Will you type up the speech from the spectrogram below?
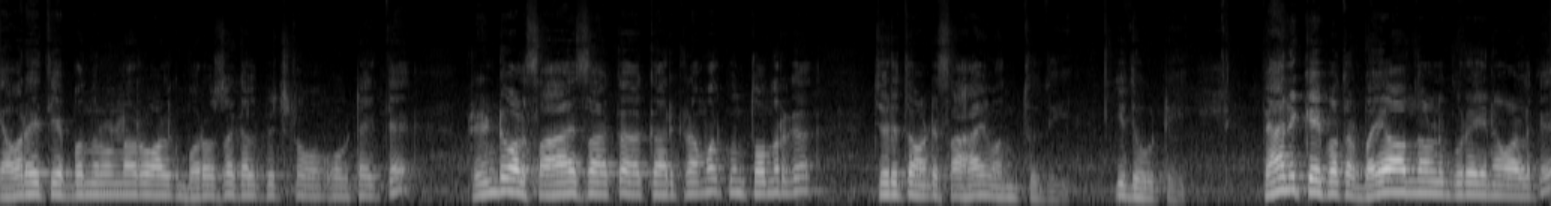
ఎవరైతే ఇబ్బందులు ఉన్నారో వాళ్ళకి భరోసా కల్పించడం ఒకటైతే రెండు వాళ్ళ సహాయ సహకార కార్యక్రమాలు కొంచెం తొందరగా జరుగుతూ ఉంటాయి సహాయం అందుతుంది. ఇది ఒకటి ప్యానిక్ అయిపోతారు భయాందోళనకు గురైన వాళ్ళకి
